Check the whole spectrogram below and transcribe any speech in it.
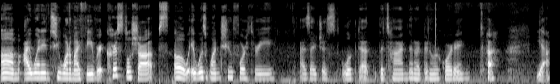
Um, I went into one of my favorite crystal shops. Oh, it was 1243 as I just looked at the time that I've been recording. yeah,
